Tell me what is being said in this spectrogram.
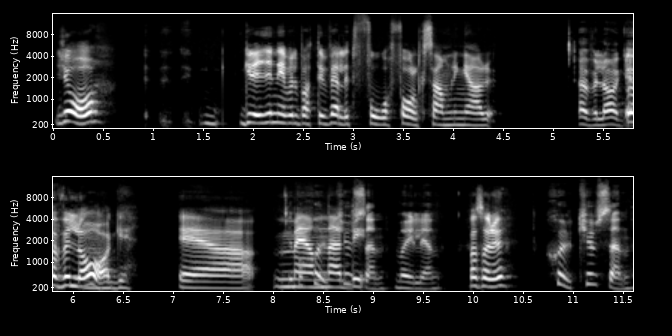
ja, grejen är väl bara att det är väldigt få folksamlingar Överlag. ja. överlag. Eh, Det men på när det... sjukhusen möjligen. Vad sa du? Sjukhusen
